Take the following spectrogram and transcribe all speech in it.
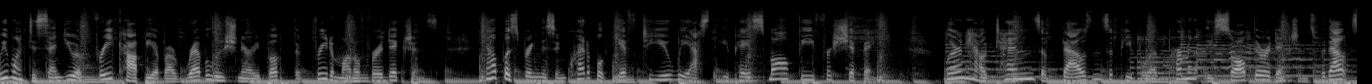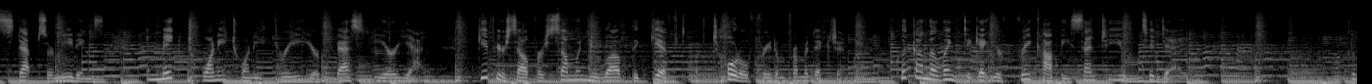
we want to send you a free copy of our revolutionary book, The Freedom Model for Addictions. To help us bring this incredible gift to you, we ask that you pay a small fee for shipping. Learn how tens of thousands of people have permanently solved their addictions without steps or meetings and make 2023 your best year yet. Give yourself or someone you love the gift of total freedom from addiction. Click on the link to get your free copy sent to you today.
